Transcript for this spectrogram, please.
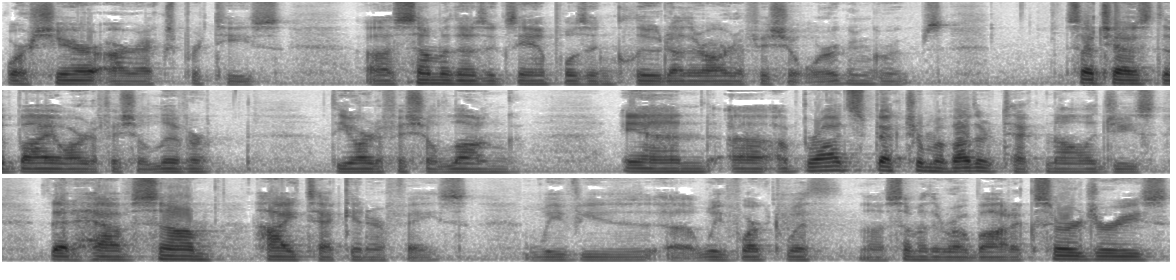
or share our expertise. Uh, some of those examples include other artificial organ groups, such as the bioartificial liver, the artificial lung, and uh, a broad spectrum of other technologies that have some high tech interface. We've, used, uh, we've worked with uh, some of the robotic surgeries,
